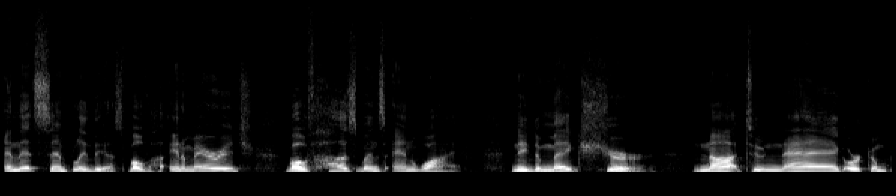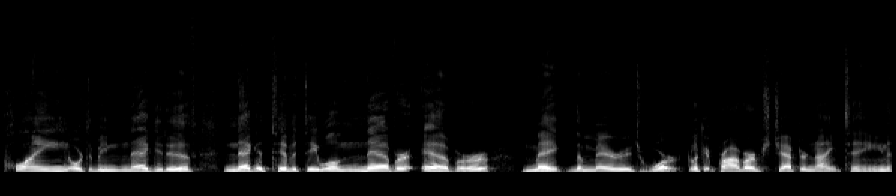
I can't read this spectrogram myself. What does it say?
and that's simply this both in a marriage, both husbands and wife need to make sure not to nag or complain or to be negative. Negativity will never ever make the marriage work. Look at Proverbs chapter 19,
